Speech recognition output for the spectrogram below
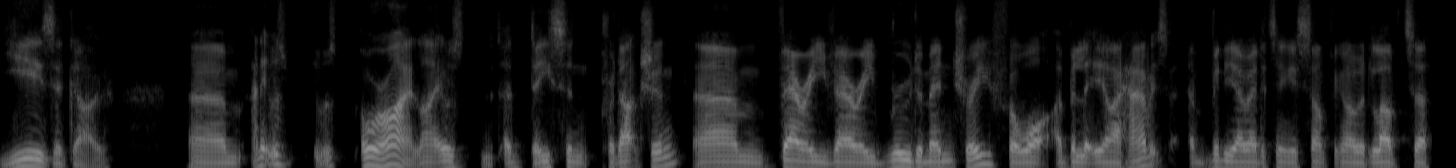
years ago, um, and it was it was all right. Like it was a decent production, um, very very rudimentary for what ability I have. It's uh, video editing is something I would love to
